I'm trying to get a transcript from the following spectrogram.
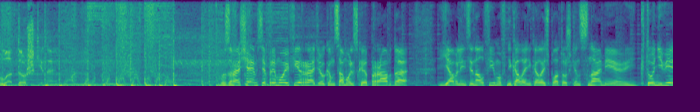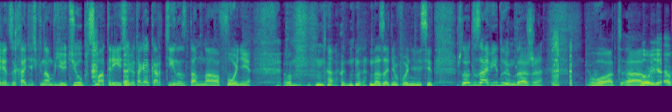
Платошкиным. Возвращаемся в прямой эфир радио «Комсомольская правда». Я Валентин Алфимов, Николай Николаевич Платошкин с нами. Кто не верит, заходите к нам в YouTube, смотрите. У него такая картина там на фоне, на, на, на заднем фоне висит. Что это завидуем даже. Вот. А Ну, я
